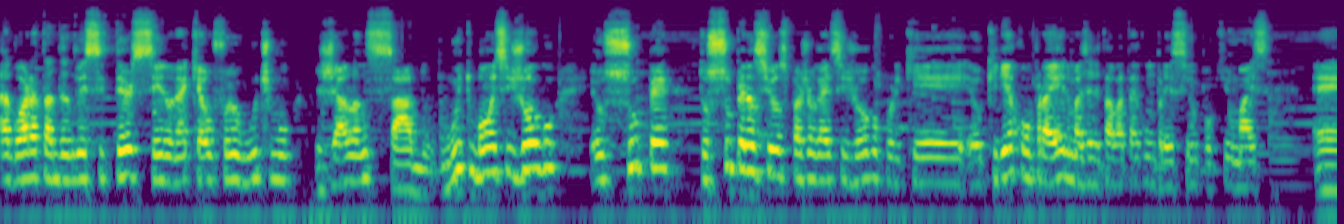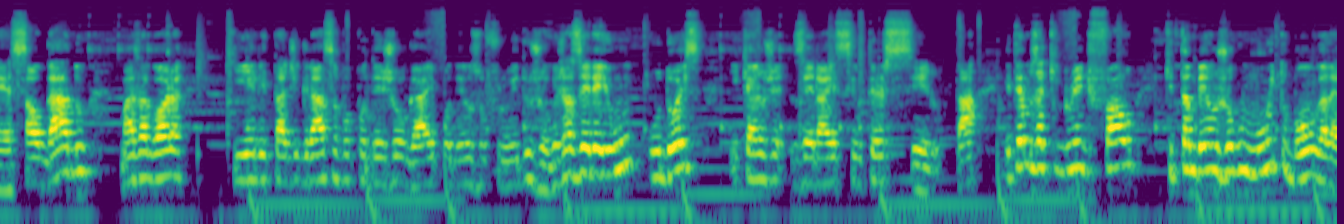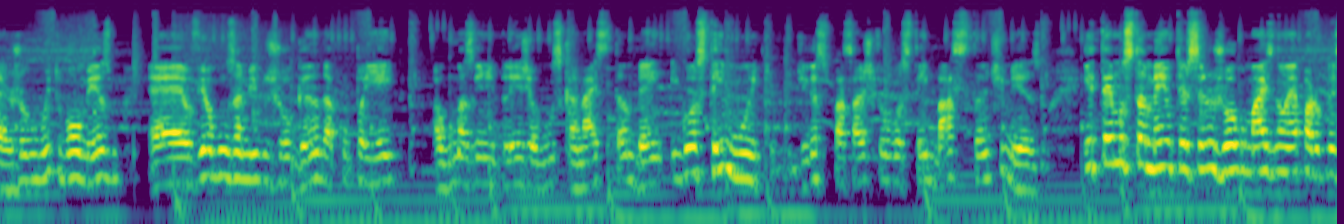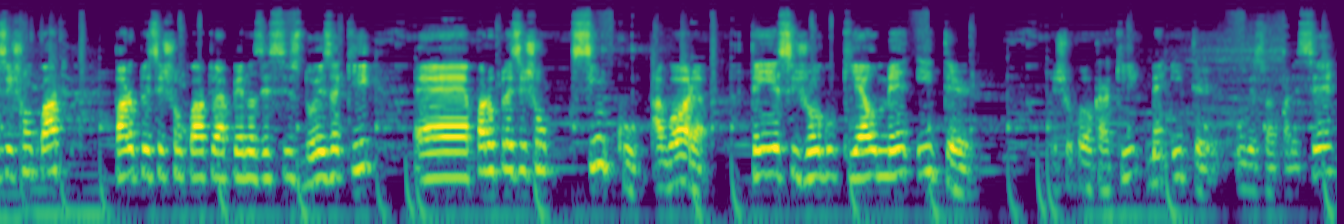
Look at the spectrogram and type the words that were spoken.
agora tá dando esse terceiro, né? Que é o, foi o último já lançado. Muito bom esse jogo. Eu super, tô super ansioso para jogar esse jogo porque eu queria comprar ele, mas ele tava até com um precinho um pouquinho mais é, salgado. Mas agora que ele tá de graça, eu vou poder jogar e poder usufruir do jogo. Eu já zerei um, o dois e quero zerar esse o terceiro, tá? E temos aqui Gridfall que também é um jogo muito bom, galera, jogo muito bom mesmo. É, eu vi alguns amigos jogando, acompanhei algumas gameplays de alguns canais também e gostei muito. Diga-se passagem que eu gostei bastante mesmo. E temos também o terceiro jogo, mas não é para o PlayStation 4. Para o PlayStation 4 é apenas esses dois aqui. É, para o PlayStation 5 agora tem esse jogo que é o Man Eater. Deixa eu colocar aqui, Man Eater. Vamos ver se vai aparecer.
